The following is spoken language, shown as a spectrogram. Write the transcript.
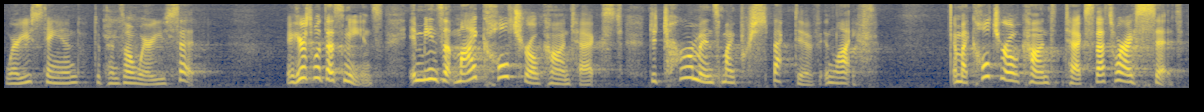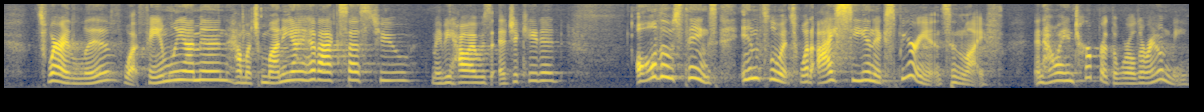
Where you stand depends on where you sit. Now, here's what this means it means that my cultural context determines my perspective in life. In my cultural context, that's where I sit. It's where I live, what family I'm in, how much money I have access to, maybe how I was educated. All those things influence what I see and experience in life and how I interpret the world around me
